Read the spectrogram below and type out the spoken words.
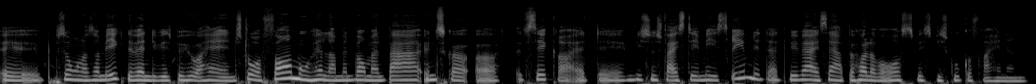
øh, personer, som ikke nødvendigvis behøver at have en stor formue heller, men hvor man bare ønsker at sikre, at øh, vi synes faktisk, det er mest rimeligt, at vi hver især beholder vores, hvis vi skulle gå fra hinanden.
